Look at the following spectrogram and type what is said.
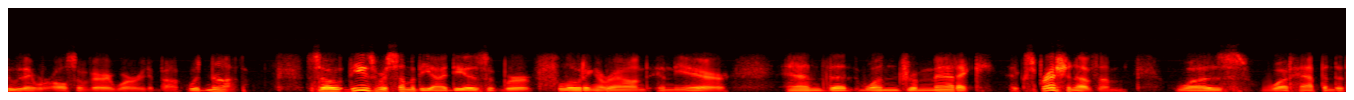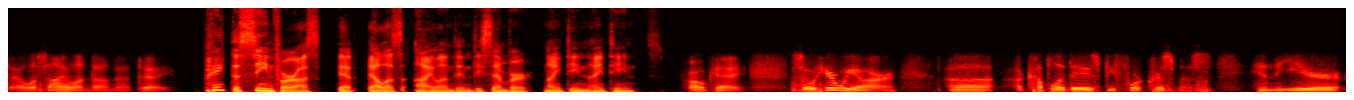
who they were also very worried about, would not. So these were some of the ideas that were floating around in the air, and that one dramatic expression of them was what happened at Ellis Island on that day. Paint the scene for us at Ellis Island in December 1919. Okay, so here we are, uh, a couple of days before Christmas in the year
